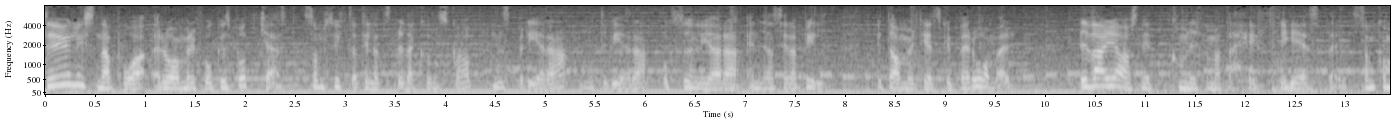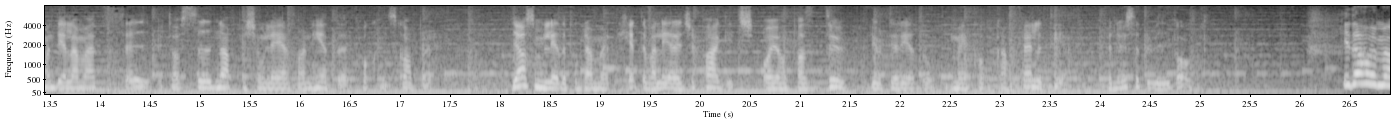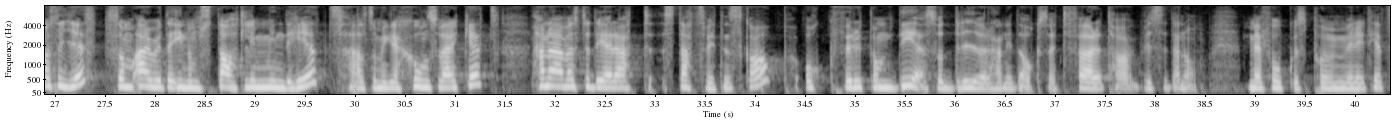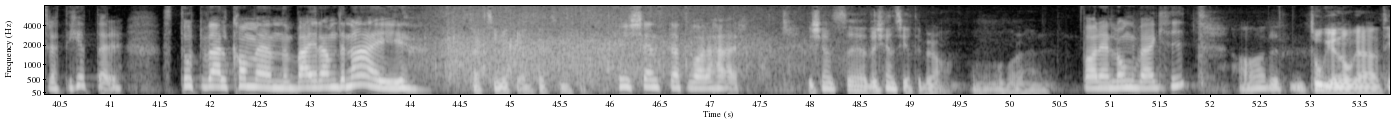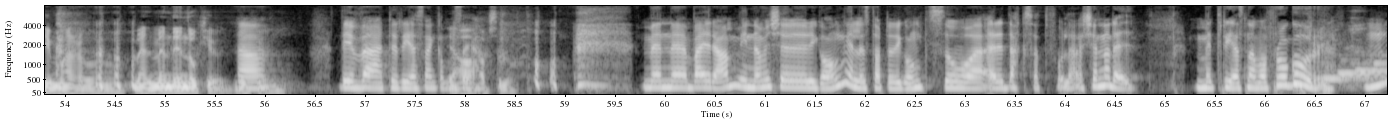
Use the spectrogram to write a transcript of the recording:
Du lyssnar på Romer i fokus podcast som syftar till att sprida kunskap, inspirera, motivera och synliggöra en nyanserad bild utav minoritetsgruppen romer. I varje avsnitt kommer ni få möta häftiga gäster som kommer dela med sig utav sina personliga erfarenheter och kunskaper. Jag som leder programmet heter Valeria Djupagic och jag hoppas du har gjort dig redo med en kopp kaffe eller te. För nu sätter vi igång. Idag har vi med oss en gäst som arbetar inom statlig myndighet, alltså Migrationsverket. Han har även studerat statsvetenskap och förutom det så driver han idag också ett företag vid sidan om med fokus på minoritetsrättigheter. Stort välkommen Bayram Denay! Tack så mycket. Tack så mycket. Hur känns det att vara här? Det känns, eh, det känns jättebra att vara här. Var det en lång väg hit? Ja, det tog ju några timmar, och, men, men det är ändå kul. Det är Ja. kul. Det är värt resan kan man Ja, säga. absolut. Men eh, Bayram, innan vi kör igång eller startar igång så är det dags att få lära känna dig med tre snabba frågor. Mm.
